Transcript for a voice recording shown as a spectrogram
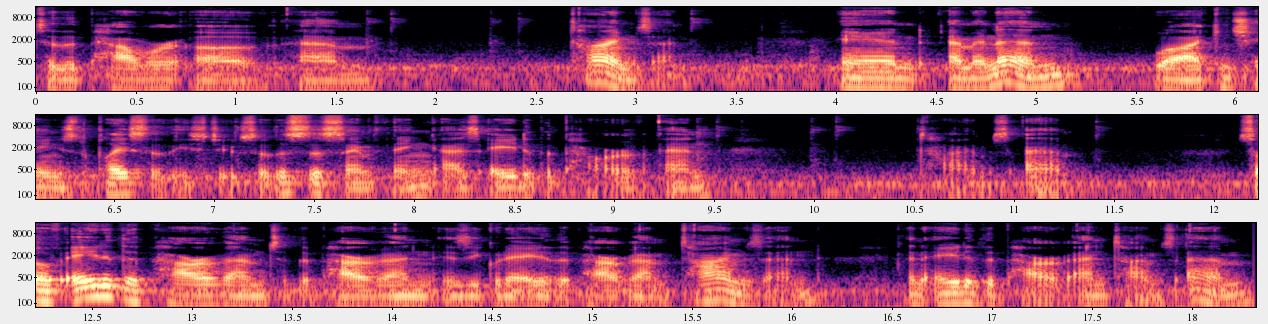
to the power of m times n. And m and n, well, I can change the place of these two. So this is the same thing as a to the power of n times m. So if a to the power of m to the power of n is equal to a to the power of m times n, then a to the power of n times m,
